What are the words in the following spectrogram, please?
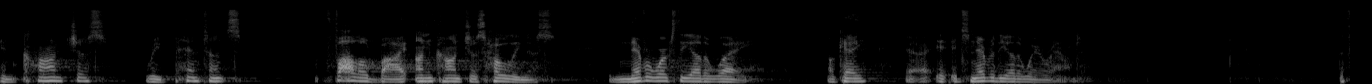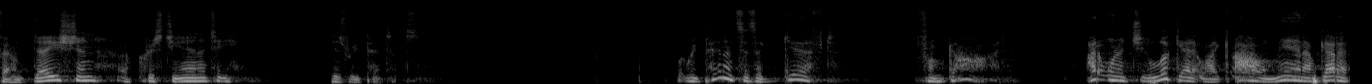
in conscious repentance, followed by unconscious holiness. It never works the other way. Okay? Uh, it's never the other way around. The foundation of Christianity is repentance. But repentance is a gift from God. I don't want you to look at it like, oh man, I've got to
